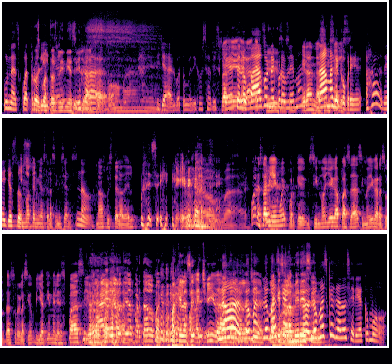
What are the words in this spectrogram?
unas cuatro Unas líneas. cuantas líneas y ya. No mames. Y ya el vato me dijo, ¿sabes O sea, qué? e- Te lo pago, sí, no hay sí, sí. problema. Eran las Nada más le cobré. Ajá, de ellos dos. Y no terminaste las iniciales. No. Nada más pusiste la de él. sí. No. Bueno, está bien, güey, porque si no llega a pasar, si no llega a resultar su relación, pues ya tiene el espacio. Ay, ya lo tiene apartado para que la la chida. No, la lo, ma- chida. lo La más que que- se la lo- merece. lo más cagado sería como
